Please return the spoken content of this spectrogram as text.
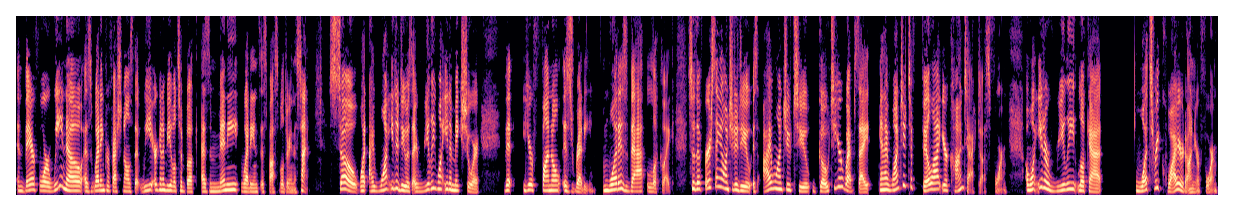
And therefore, we know as wedding professionals that we are going to be able to book as many weddings as possible during this time. So, what I want you to do is, I really want you to make sure that your funnel is ready. What does that look like? So, the first thing I want you to do is I want you to go to your website and I want you to fill out your contact us form. I want you to really look at what's required on your form.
